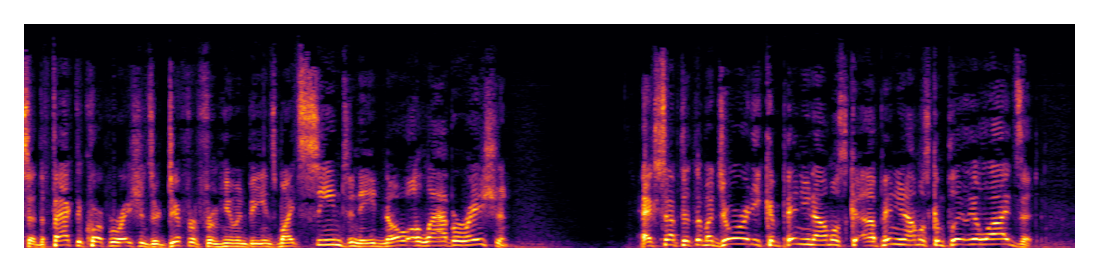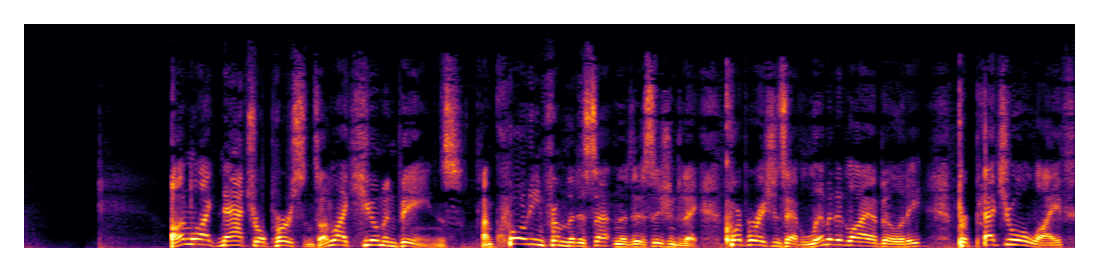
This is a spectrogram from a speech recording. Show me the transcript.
said the fact that corporations are different from human beings might seem to need no elaboration, except that the majority opinion almost, opinion almost completely elides it. Unlike natural persons, unlike human beings, I'm quoting from the dissent in the decision today, corporations have limited liability, perpetual life,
